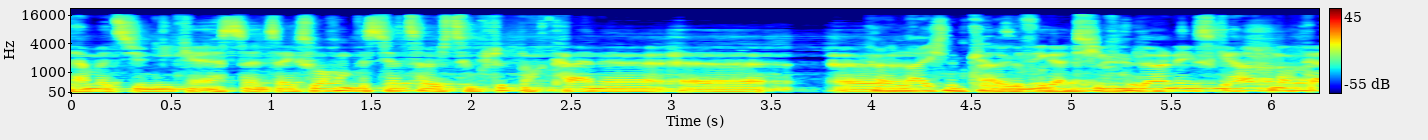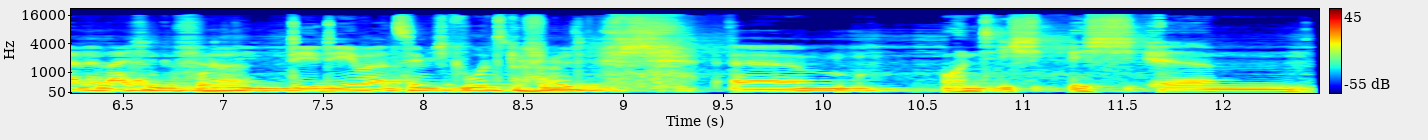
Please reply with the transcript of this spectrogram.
wir haben jetzt Unique erst seit sechs Wochen, bis jetzt habe ich zum Glück noch keine, äh keine Leichen im Keller also negativen Learnings gehabt, noch keine Leichen gefunden. Ja. Die DD war ziemlich gut gefühlt. Ähm, und ich, ich, ähm,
